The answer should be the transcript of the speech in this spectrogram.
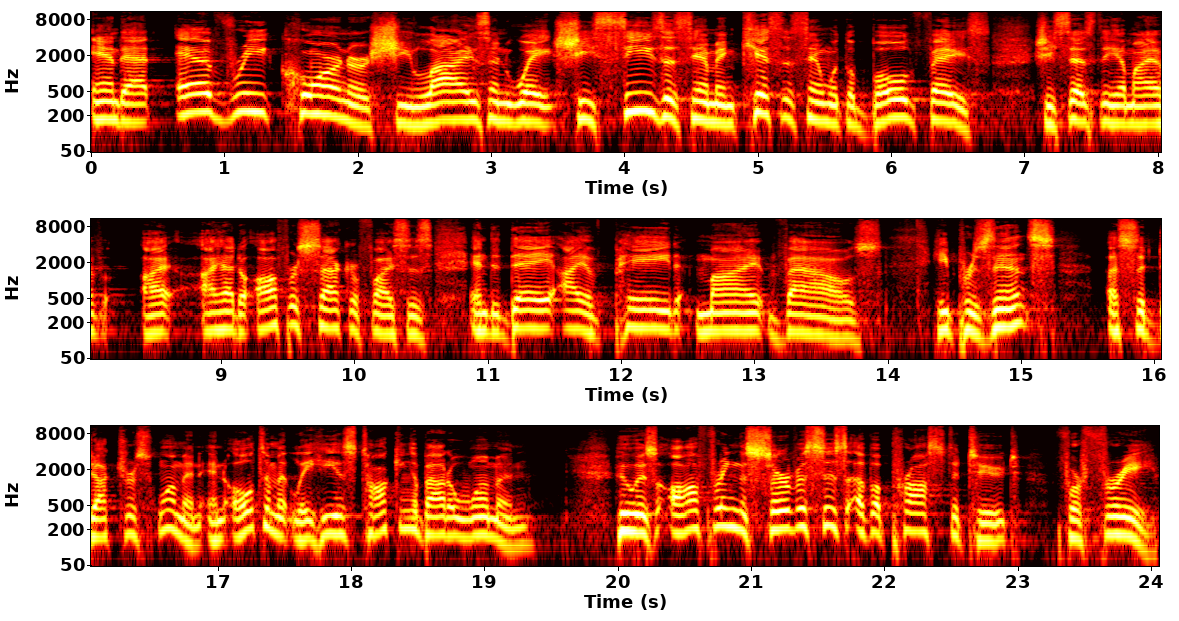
and at every corner she lies in wait. She seizes him and kisses him with a bold face. She says to him, I have I, I had to offer sacrifices, and today I have paid my vows. He presents a seductress woman. And ultimately, he is talking about a woman who is offering the services of a prostitute for free.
